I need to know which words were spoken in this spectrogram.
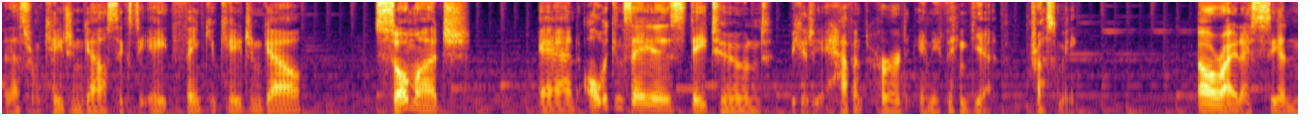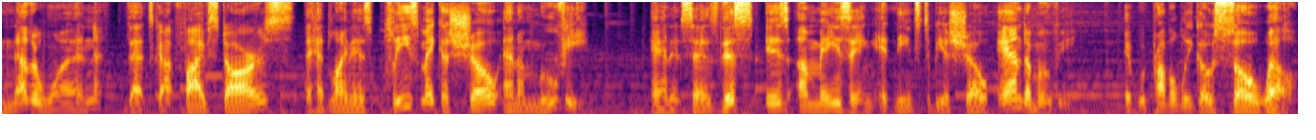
And that's from Cajun Gal 68. Thank you, Cajun Gal, so much. And all we can say is stay tuned because you haven't heard anything yet. Trust me. All right, I see another one that's got five stars. The headline is Please make a show and a movie. And it says, This is amazing. It needs to be a show and a movie. It would probably go so well.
